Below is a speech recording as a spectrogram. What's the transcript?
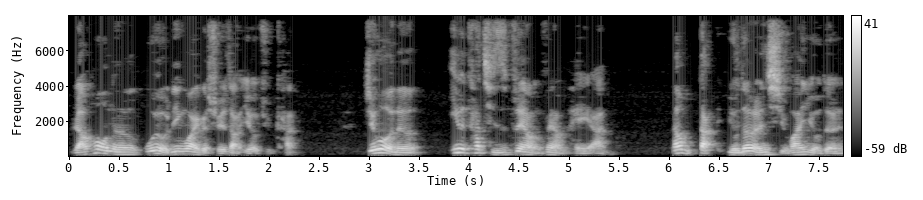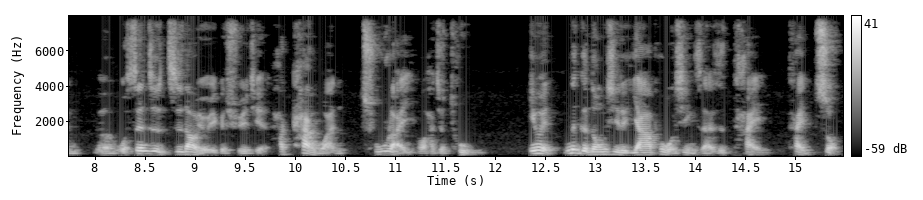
然后呢，我有另外一个学长也有去看，结果呢，因为他其实非常非常黑暗，然后大有的人喜欢，有的人呃，我甚至知道有一个学姐，她看完出来以后，她就吐，因为那个东西的压迫性实在是太太重。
